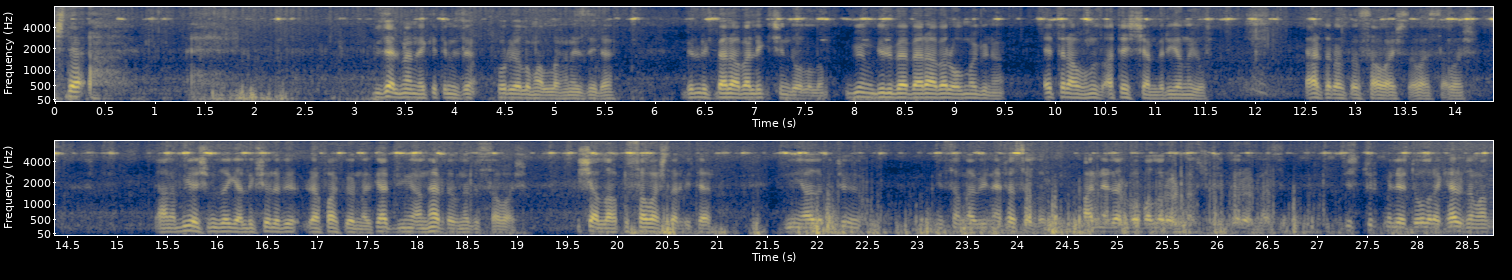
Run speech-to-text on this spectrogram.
İşte güzel memleketimizi koruyalım Allah'ın izniyle. Birlik beraberlik içinde olalım. Gün bir ve beraber olma günü. Etrafımız ateş çemberi yanıyor. Her tarafta savaş, savaş, savaş. Yani bu yaşımıza geldik şöyle bir refah görmedik. Hep dünyanın her tarafında bir savaş. İnşallah bu savaşlar biter. Dünyada bütün insanlar bir nefes alır. Anneler, babalar ölmez, çocuklar ölmez. Biz Türk milleti olarak her zaman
